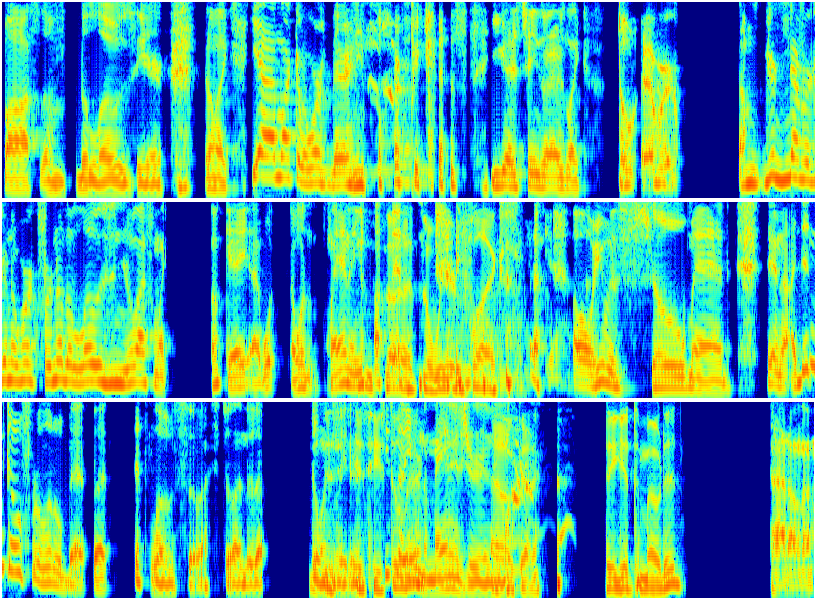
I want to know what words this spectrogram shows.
boss of the Lowe's here. And I'm like, yeah, I'm not going to work there anymore because you guys changed. I was like, don't ever, I'm, you're never going to work for another Lowe's in your life. I'm like, okay, I w- I wasn't planning on So it. it's a weird flex. Yeah. Oh, he was so mad. And I didn't go for a little bit, but it's low. So I still ended up going Is- later. is he He's still not even the manager Oh, anymore. okay. Did he get demoted? I don't know.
